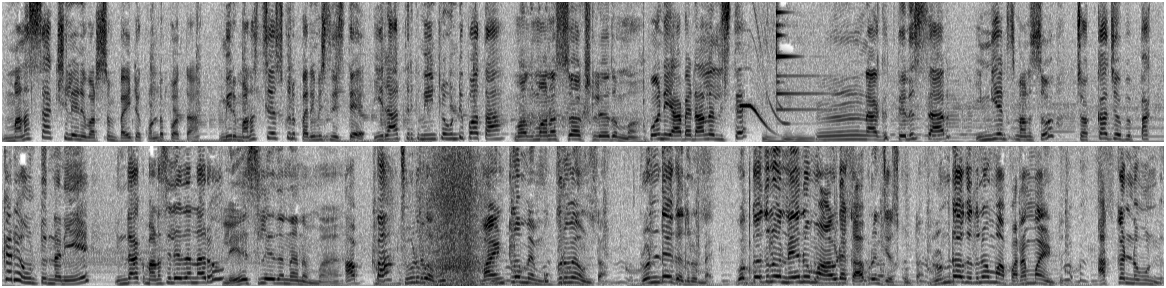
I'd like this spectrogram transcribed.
మనస్సాక్షి లేని వర్షం బయట కొండపోతా. మీరు మనసు చేసుకుని పర్మిషన్ ఇస్తే ఈ రాత్రికి మీ ఇంట్లో ఉండిపోతా. మాకు మనస్సాక్షి లేదమ్మా. పోనీ యాభై డాలర్లు ఇస్తే? నాకు తెలుసు సార్. ఇండియన్స్ మనసు చొక్కా చూపి పక్కనే ఉంటుందని ఇందాక మనసు లేదన్నారు? ప్లేస్ లేదన్నానమ్మా. అబ్బా! చూడు బాబు మా ఇంట్లో మేము ముగ్గురమే ఉంటాం. రెండే గదులు ఉన్నాయి. ఒక గదిలో నేను మా ఆవిడ కాపురం చేసుకుంటాం. రెండో గదిలో మా పనమ్మాయి ఉంటుంది అక్కడ నువ్వు ఉండు.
